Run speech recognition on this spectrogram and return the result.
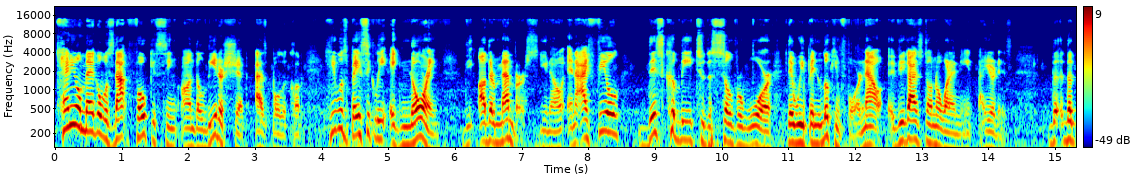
Kenny Omega was not focusing on the leadership as Bullet Club. He was basically ignoring the other members, you know, and I feel this could lead to the Silver War that we've been looking for. Now, if you guys don't know what I mean, here it is. The, the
